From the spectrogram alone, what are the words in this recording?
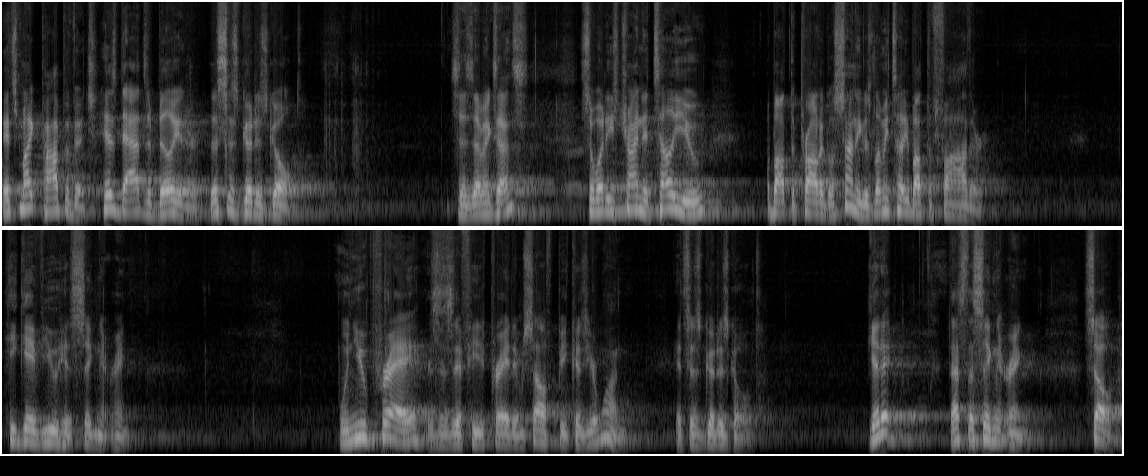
it's Mike Popovich. His dad's a billionaire. This is good as gold." Does that make sense? So what he's trying to tell you about the prodigal son, he goes, "Let me tell you about the father. He gave you his signet ring." When you pray, it's as if he prayed himself because you're one. It's as good as gold. Get it? That's the signet ring. So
